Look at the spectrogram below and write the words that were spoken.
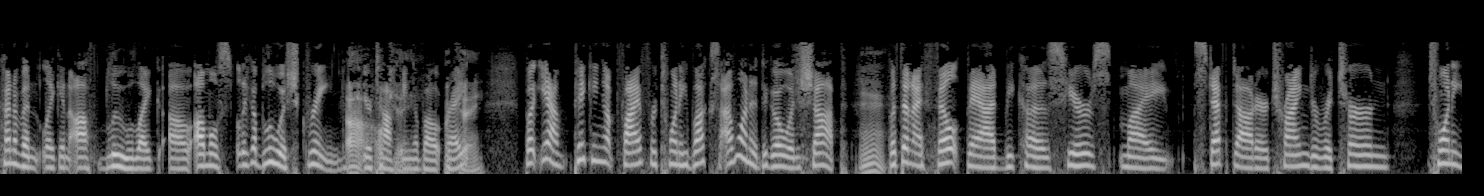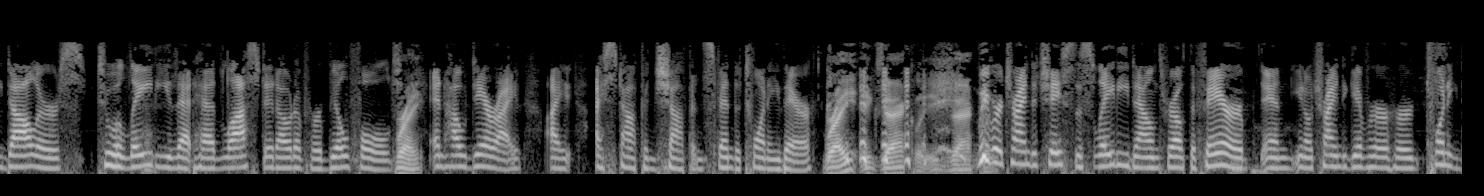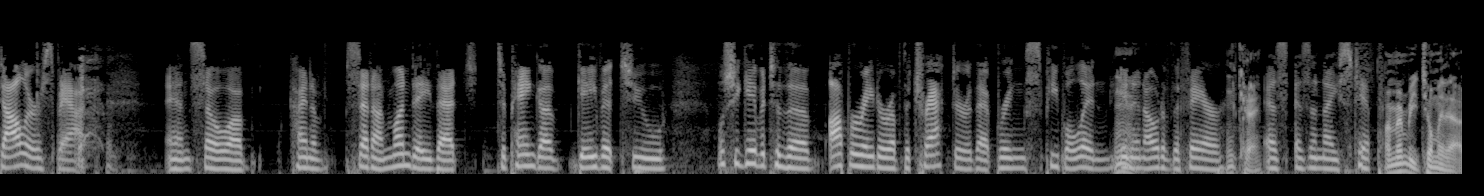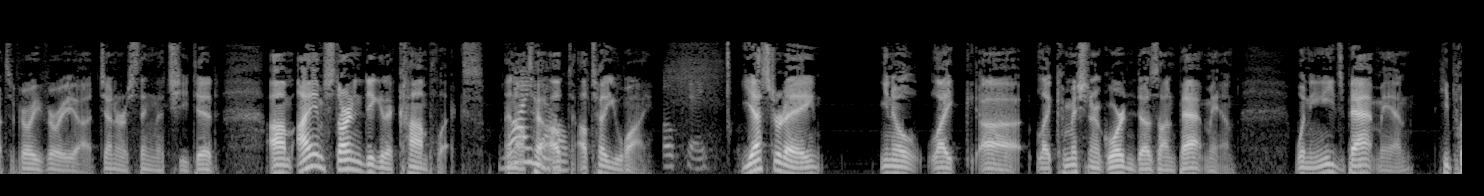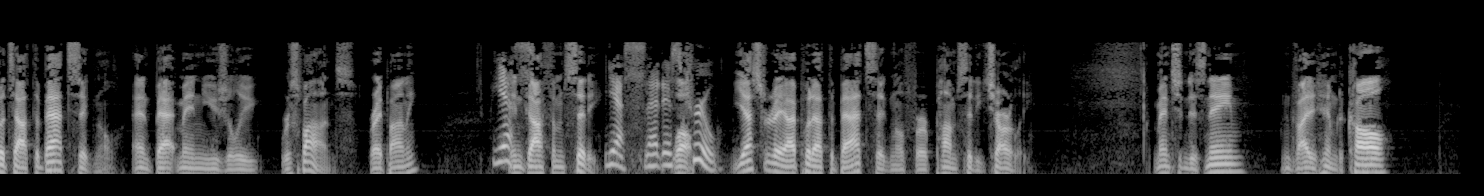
kind of an like an off blue, like uh, almost like a bluish green. Ah, you're talking okay. about, right? Okay. But yeah, picking up five for twenty bucks, I wanted to go and shop, Mm. but then I felt bad because here's my stepdaughter trying to return twenty dollars to a lady that had lost it out of her billfold. Right. And how dare I? I I stop and shop and spend a twenty there. Right? Exactly. Exactly. We were trying to chase this lady down throughout the fair, and you know, trying to give her her twenty dollars back. And so, uh, kind of said on Monday that Topanga gave it to, well, she gave it to the operator of the tractor that brings people in, in and out of the fair, Okay. as as a nice tip. I remember you told me that. It's a very, very uh, generous thing that she did. Um, I am starting to get a complex, and Why I'll tell now? I'll, I'll tell you why. Okay. Yesterday, you know, like uh, like Commissioner Gordon does on Batman, when he needs Batman, he puts out the bat signal, and Batman usually responds. Right, Bonnie? Yes. In Gotham City. yes, that is Well, true. Yesterday, I put out the bat signal for Palm City Charlie. Mentioned his name, invited him to call.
